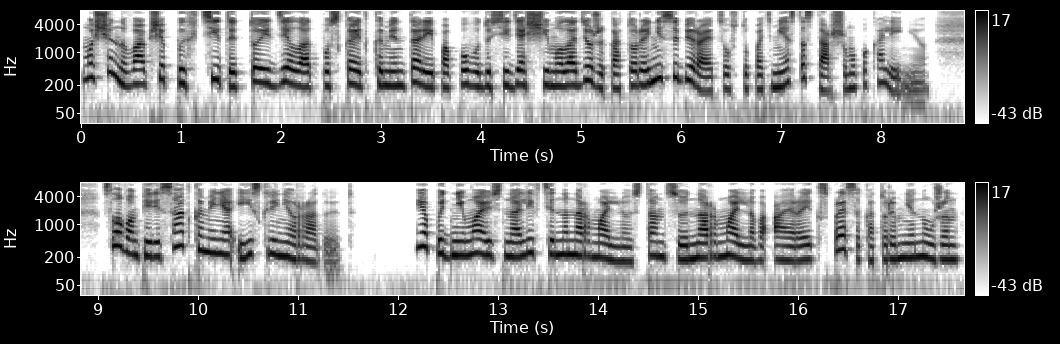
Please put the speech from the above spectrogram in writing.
Мужчина вообще пыхтит и то и дело отпускает комментарии по поводу сидящей молодежи, которая не собирается уступать место старшему поколению. Словом, пересадка меня искренне радует. Я поднимаюсь на лифте на нормальную станцию нормального аэроэкспресса, который мне нужен.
